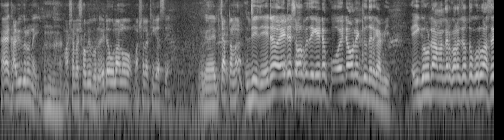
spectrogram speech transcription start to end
হ্যাঁ গাভি গরু নেই। মাশাল্লাহ সবই বড়। এটা উলানো মাশাল্লাহ ঠিক আছে। চারটা না? জি জি এটা এটা সর্বাধিক এটা এটা অনেক দুধের গাভী এই গরুটা আমাদের ঘরে যত গরু আছে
